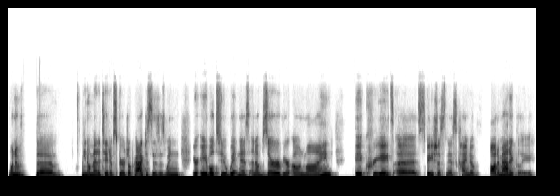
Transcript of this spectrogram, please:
one of the you know meditative spiritual practices is when you're able to witness and observe your own mind it creates a spaciousness kind of automatically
